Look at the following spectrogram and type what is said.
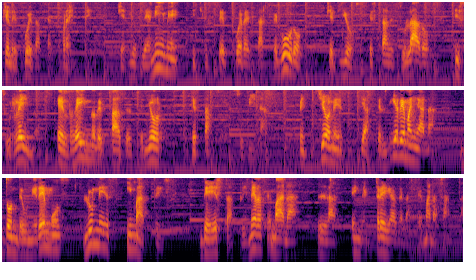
que le pueda hacer frente. Que Dios le anime y que usted pueda estar seguro que Dios está de su lado y su reino, el reino de paz del Señor, está sobre su vida. Bendiciones y hasta el día de mañana, donde uniremos lunes y martes de esta primera semana en la entrega de la Semana Santa.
